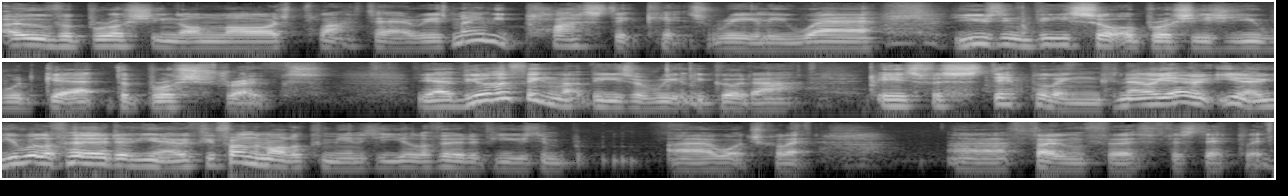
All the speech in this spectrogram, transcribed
over brushing on large flat areas, mainly plastic kits really, where using these sort of brushes you would get the brush strokes. Yeah, the other thing that these are really good at is for stippling. Now, yeah, you know, you will have heard of, you know, if you're from the model community, you'll have heard of using, uh, what you call it, uh, foam for, for stippling.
